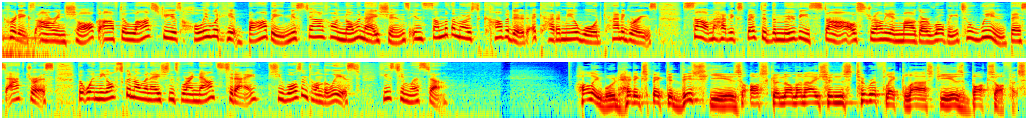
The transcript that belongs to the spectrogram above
critics are in shock after last year's Hollywood hit Barbie missed out on nominations in some of the most coveted Academy Award categories. Some had expected the movie's star, Australian Margot Robbie, to win Best Actress. But when the Oscar nominations were announced today, she wasn't on the list. Here's Tim Lester. Hollywood had expected this year's Oscar nominations to reflect last year's box office.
